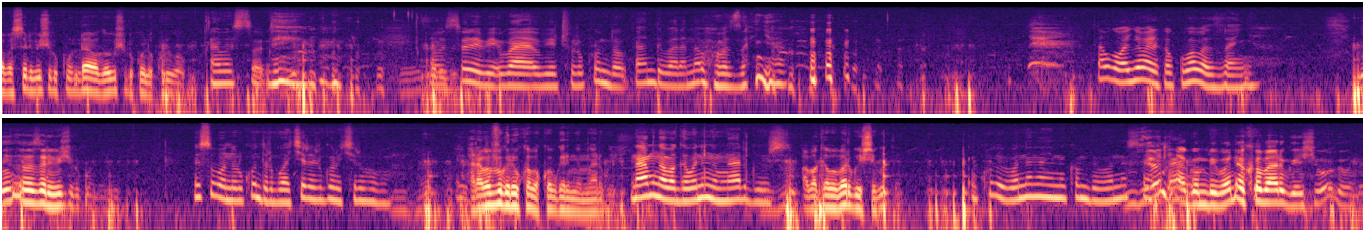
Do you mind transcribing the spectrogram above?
abasore bishe urukundo abagabo bishe urukundo kuri wowe. Abasore. Abasore bi- ba- bica urukundo kandi baranababazanya. Ntabwo bajya bareka kubabazanya. Neza abasore bishe urukundo. Ese ubona urukundo rwa kera rwo rukiriho ubu? Hari abavuga yuko abakobwa ari mwe mwarwishe. Namwe abagabo nimwe mwarwishe. Abagabo barwishe gute? Ubibona nawe niko mbibona se Njyewe ntabwo mbibona ko barwishe wowe ubibona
